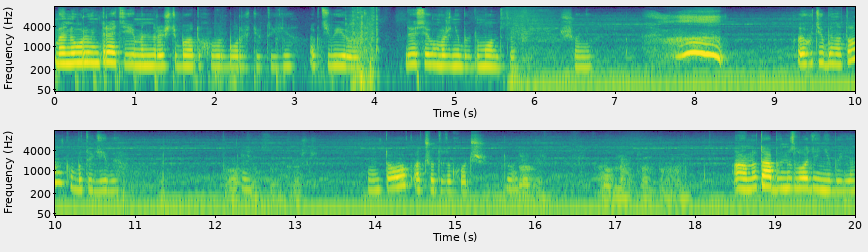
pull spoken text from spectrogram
У мене уровень третій, і в мене нарешті багато ховерборгів є. Активірувати. Дивись, його можна ніби домонтити. Що ні. Я хотів би на танку, бо тоді би. Ну так, а що ти так хочеш? Добре. А ну так, бо він злодій ніби є.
